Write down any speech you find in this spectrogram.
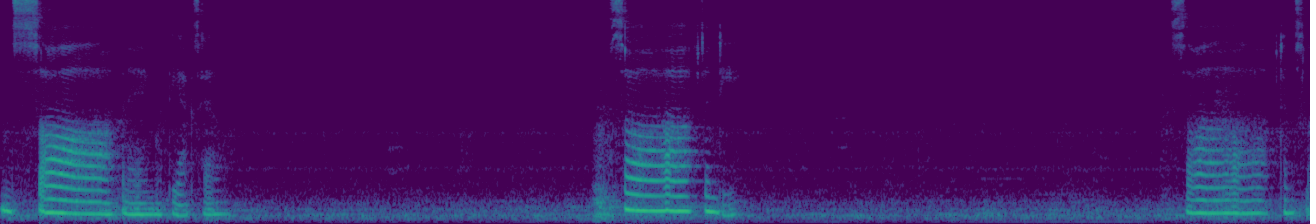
and softening with the exhale. Soft and deep. Soft and slow.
